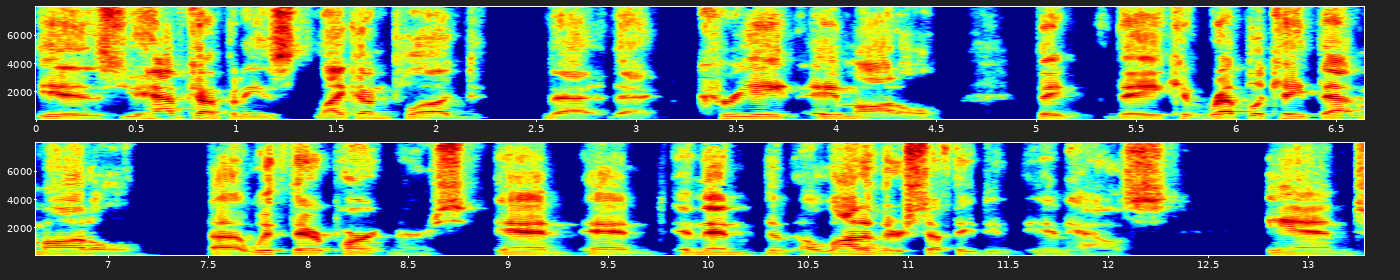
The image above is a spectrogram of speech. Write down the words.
is you have companies like unplugged that that create a model. They they can replicate that model uh, with their partners and and and then the, a lot of their stuff they do in house and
